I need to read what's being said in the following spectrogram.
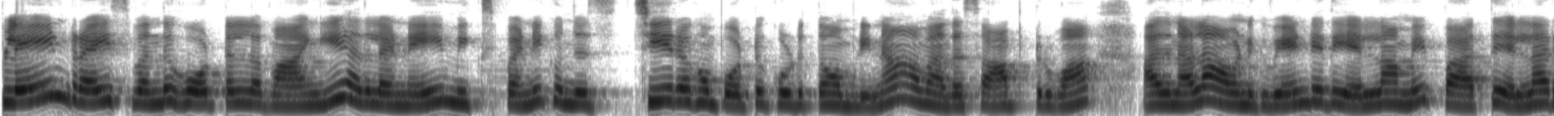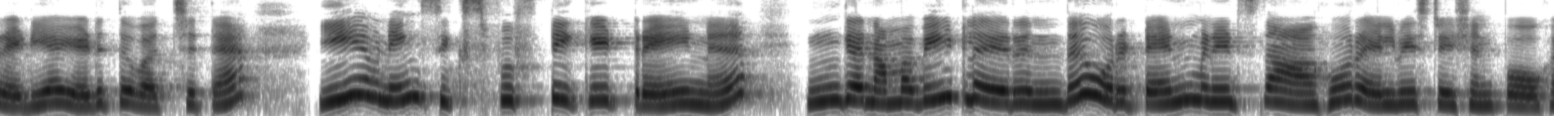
பிளெயின் ரைஸ் வந்து ஹோட்டலில் வாங்கி அதில் நெய் மிக்ஸ் பண்ணி கொஞ்சம் சீரகம் போட்டு கொடுத்தோம் அப்படின்னா அவன் அதை சாப்பிட்ருவான் அதனால் அவனுக்கு வேண்டியது எல்லாமே பார்த்து எல்லாம் ரெடியாக எடுத்து வச்சுட்டேன். ஈவினிங் சிக்ஸ் ஃபிஃப்டிக்கு ட்ரெயின் இங்கே நம்ம வீட்டில் இருந்து ஒரு டென் மினிட்ஸ் தான் ஆகும் ரயில்வே ஸ்டேஷன் போக.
